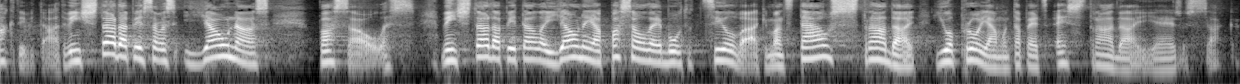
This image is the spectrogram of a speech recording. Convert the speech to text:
aktivitāti. Viņš strādā pie savas jaunās pasaules. Viņš strādā pie tā, lai jaunajā pasaulē būtu cilvēki. Mans tēvs strādāja joprojām, un tāpēc es strādāju, Jēzus saka.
